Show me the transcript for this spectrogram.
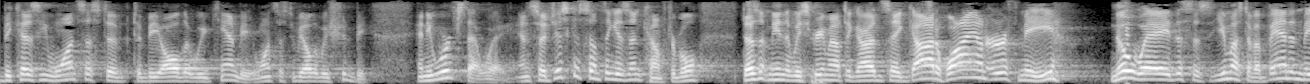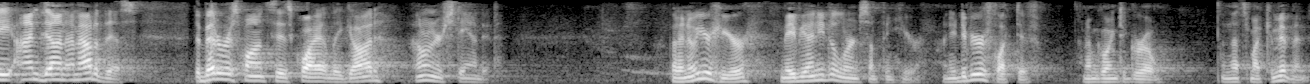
because he wants us to, to be all that we can be. He wants us to be all that we should be. And he works that way. And so just because something is uncomfortable doesn't mean that we scream out to God and say, God, why on earth me? No way. This is, you must have abandoned me. I'm done. I'm out of this. The better response is quietly, God, I don't understand it. But I know you're here. Maybe I need to learn something here. I need to be reflective. and I'm going to grow. And that's my commitment.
